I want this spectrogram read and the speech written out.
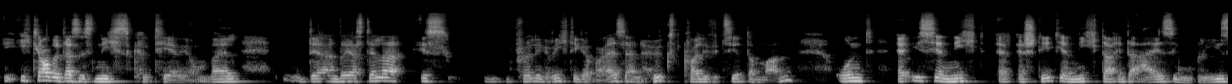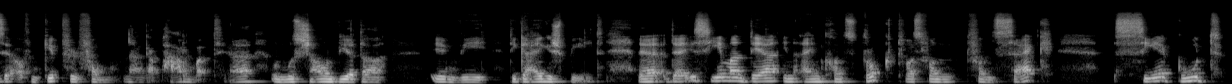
ich glaube, das ist nicht das Kriterium, weil der Andreas Steller ist völlig richtigerweise ein höchst qualifizierter Mann und er ist ja nicht, er, er, steht ja nicht da in der eisigen Brise auf dem Gipfel vom Nanga Parbat ja, und muss schauen, wie er da irgendwie die Geige spielt. Der, der ist jemand, der in ein Konstrukt, was von, von Zack sehr gut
